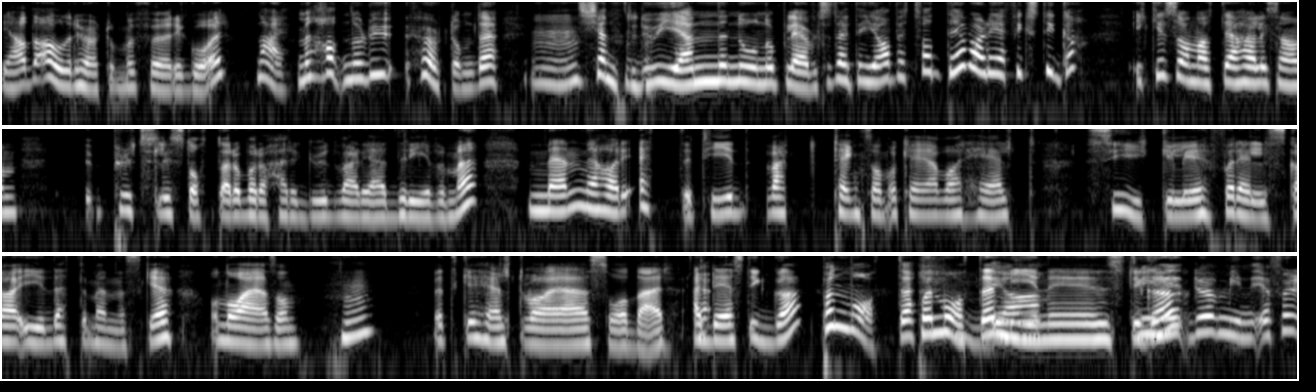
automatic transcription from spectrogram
Jeg hadde aldri hørt om det før i går. Nei. Men had, når du hørte om det, Mm. kjente du igjen noen opplevelser? Tenkte ja, vet du hva, det var det jeg fikk stygga. Ikke sånn at jeg har liksom plutselig stått der og bare herregud, hva er det jeg driver med? Men jeg har i ettertid vært tenkt sånn OK, jeg var helt sykelig forelska i dette mennesket, og nå er jeg sånn hm, vet ikke helt hva jeg så der. Er Ja. det stygga? På en måte. På en måte Ja. ministygga? Mini, du mini, ja, for,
